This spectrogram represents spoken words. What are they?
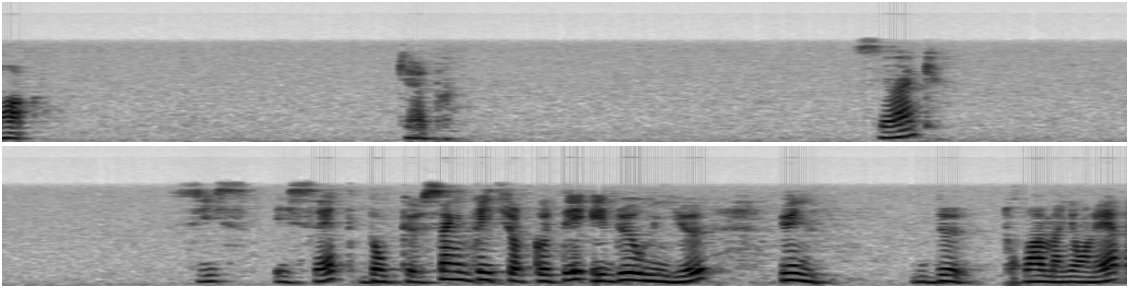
3, 4, 5, 6 et 7. Donc 5 brides sur le côté et 2 au milieu. 1, 2, 3 mailles en l'air.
